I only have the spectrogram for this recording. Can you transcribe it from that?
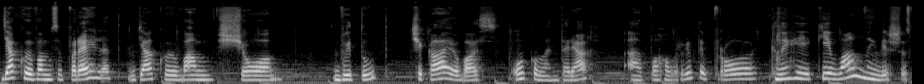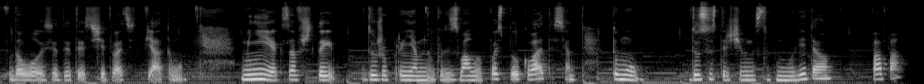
Дякую вам за перегляд, дякую вам, що ви тут. Чекаю вас у коментарях поговорити про книги, які вам найбільше сподобалися у 2025-му. Мені, як завжди, дуже приємно буде з вами поспілкуватися. Тому до зустрічі в наступному відео. Па-па!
